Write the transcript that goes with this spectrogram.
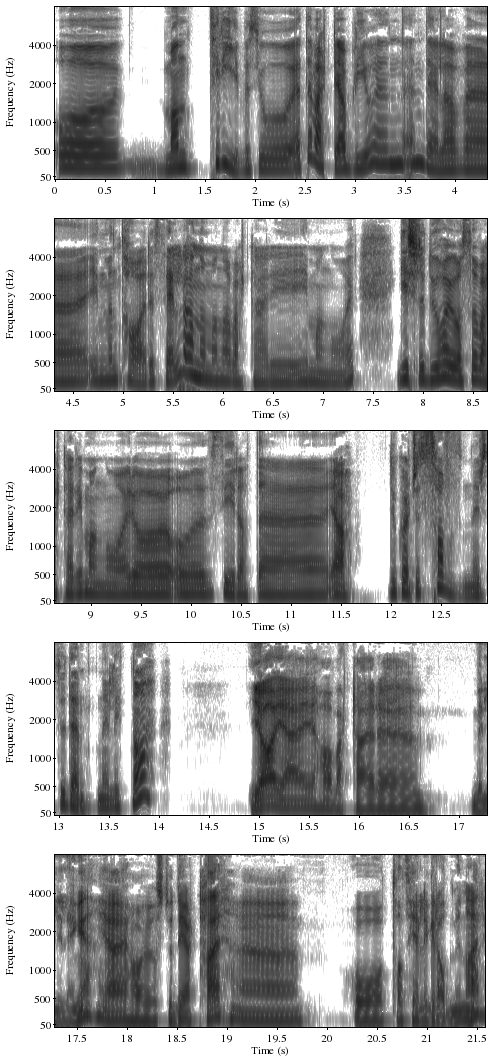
Og man trives jo etter hvert. Ja, blir jo en, en del av eh, inventaret selv da, når man har vært her i, i mange år. Gisle, du har jo også vært her i mange år og, og sier at eh, ja, du kanskje savner studentene litt nå? Ja, jeg har vært her eh, veldig lenge. Jeg har jo studert her eh, og tatt hele graden min her.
